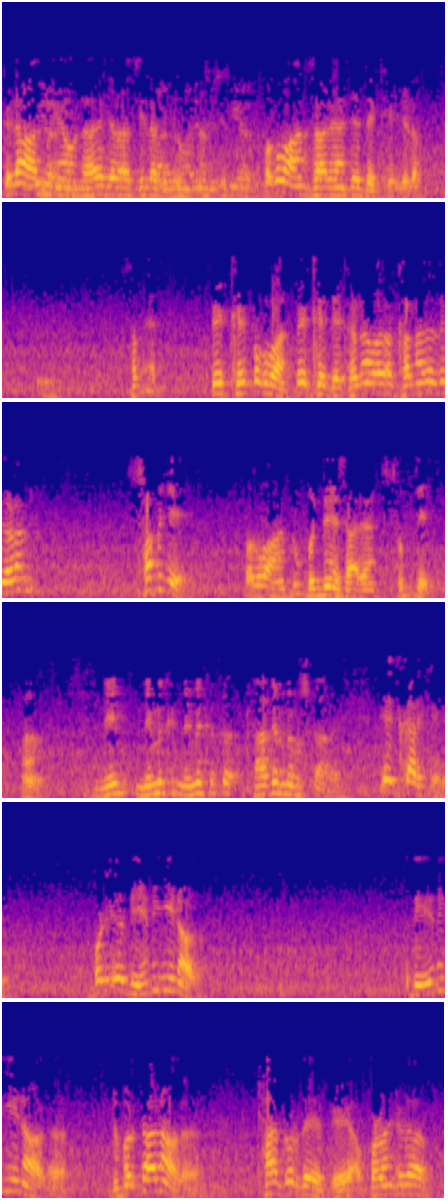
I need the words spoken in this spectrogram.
ਕਿਹੜਾ ਆਦਮੀ ਹੁੰਦਾ ਹੈ 84 ਲੱਖ ਜੂਨ ਭਗਵਾਨ ਸਾਰਿਆਂ 'ਚ ਦੇਖੇ ਜਿਹੜਾ। ਸਮਝ? ਪੇਖੇ ਭਗਵਾਨ ਪੇਖੇ ਦੇਖਣਾ ਵਾਲਾ ਖਾਣਾ ਦਾ ਦੇਖਣਾ ਸਮਝੇ। ਭਗਵਾਨ ਨੂੰ ਬੰਦੇ ਸਾਰਿਆਂ ਸਮਝੇ। ਹਾਂ। ਨਿਮ- ਨਿਮਖ ਨਿਮਖ ਕ- ਠਾਕਰ ਨਮਸਕਾਰ ਹੈ। ਇਸ ਕਰਕੇ ਬੜੀ ਅਧੀਨਗੀ ਨਾਲ ਅਧੀਨਗੀ ਨਾਲ ਨਿਮਰਤਾ ਨਾਲ ਠਾਕੁਰ ਦੇ ਅੱਗੇ ਆਪਣਾ ਜਿਹੜਾ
